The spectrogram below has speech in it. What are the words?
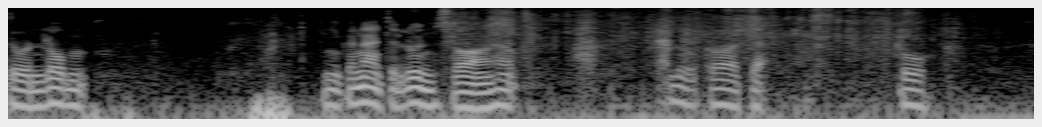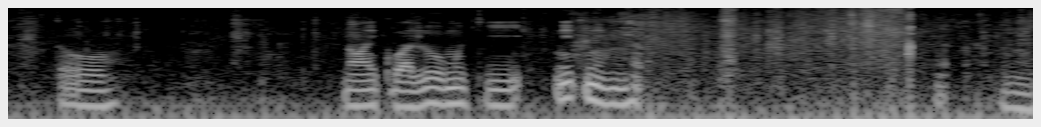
โดนลม นี่ก็น่าจะรุ่นสองครับ ลูกก็จะโตโต น้อยกว่าลูกเมื่อกี้นิดนึงครับอืม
